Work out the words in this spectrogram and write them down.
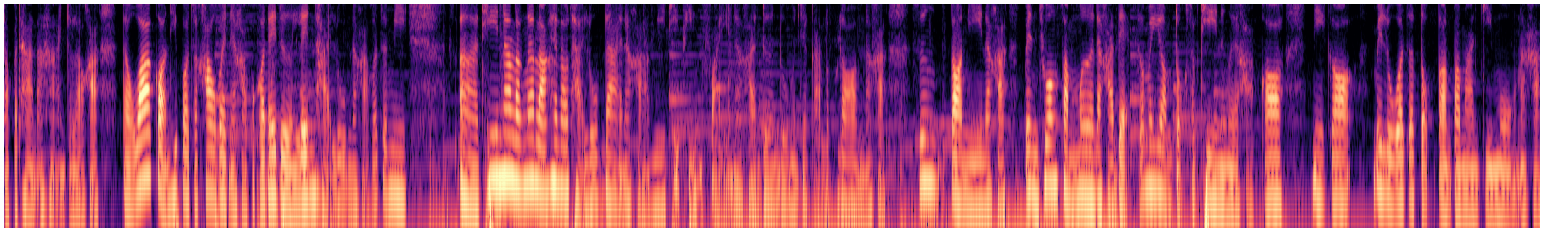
รับประทานอาหารกันแล้วค่ะ แต่ว่าก่อนที่ปอจะเข้าไปเนี่ยค่ะปอก็ได้เดินเล่นถ่ายรูปนะคะ ก็จะมีที่น่ารักน่ารักให้เราถ่ายรูปได้นะคะ มีที่ผิงไฟนะคะ เดินดูบรรยากาศรอบๆนะคะ ซึ่งตอนนี้นะคะเป็นช่วงซัมเมอร์นะคะ แดดก็ไม่ยอมตกสักทีหนึ่งเลยค่ะ ก็นี่ก็ไม่รู้ว่าจะตกตอนประมาณกี่โมงนะคะ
